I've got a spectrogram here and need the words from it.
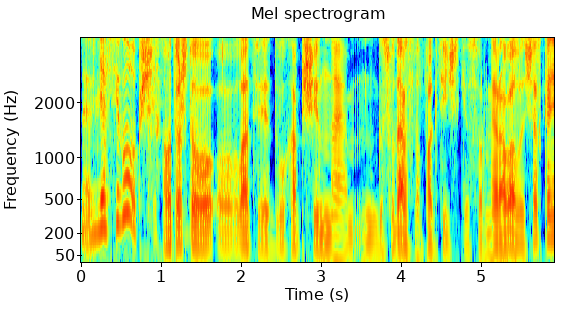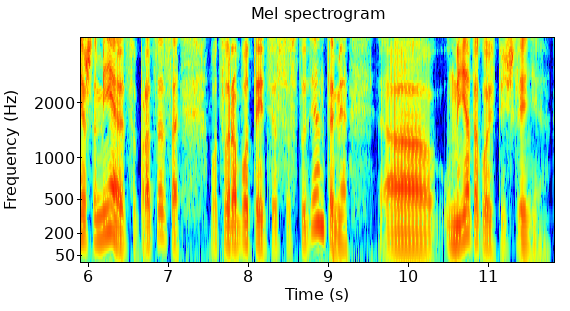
для всего общества. А вот то, что в Латвии двухобщинное государство фактически сформировалось, сейчас, конечно, меняются процессы. Вот вы работаете со студентами, а, у меня такое впечатление –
